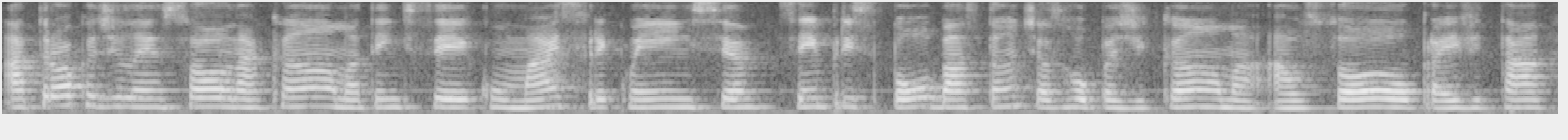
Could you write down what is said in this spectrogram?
A troca de lençol na cama tem que ser com mais frequência. Sempre expor bastante as roupas de cama ao sol para evitar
